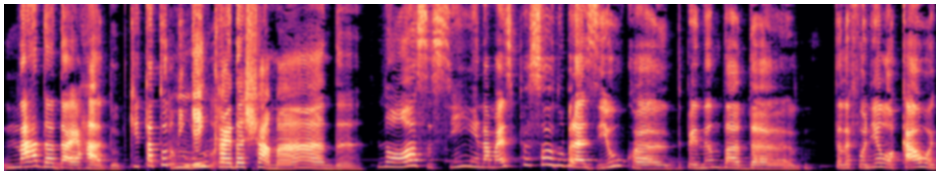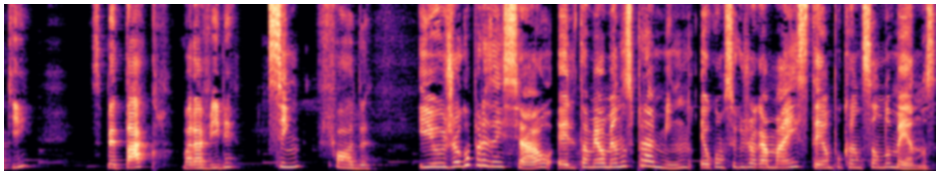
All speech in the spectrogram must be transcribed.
nada dá errado. Porque tá todo Ninguém mundo... cai da chamada. Nossa, sim. Ainda mais pessoal no Brasil, a... dependendo da, da telefonia local aqui. Espetáculo. Maravilha. Sim. Foda. E o jogo presencial, ele também, ao menos para mim, eu consigo jogar mais tempo cansando menos.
